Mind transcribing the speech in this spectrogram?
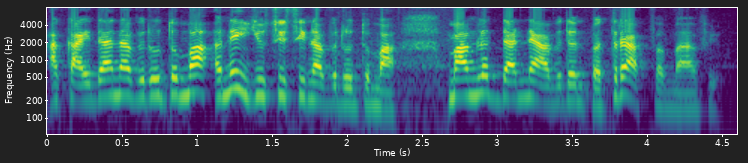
આ કાયદાના વિરુદ્ધમાં અને યુસીસીના વિરુદ્ધમાં મામલતદારને આવેદનપત્ર આપવામાં આવ્યું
